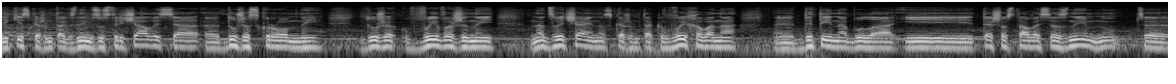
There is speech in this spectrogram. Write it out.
які, скажімо так, з ним зустрічалися. Е, Дуже скромний, дуже виважений, надзвичайно, скажімо так, вихована е, дитина була. І те, що сталося з ним, ну це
